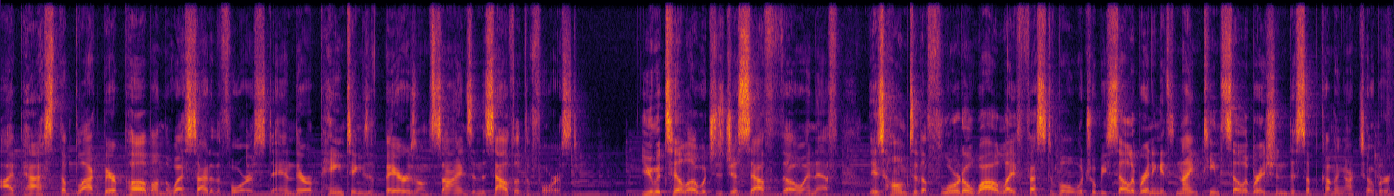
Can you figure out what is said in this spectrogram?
I passed the Black Bear Pub on the west side of the forest, and there are paintings of bears on signs in the south of the forest. Umatilla, which is just south of the ONF, is home to the Florida Wildlife Festival, which will be celebrating its 19th celebration this upcoming October.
